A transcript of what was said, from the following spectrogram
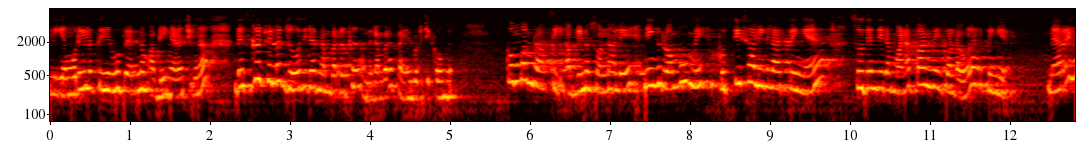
எளிய முறையில் தீர்வு பெறணும் அப்படின்னு நினச்சிங்கன்னா டிஸ்கிரிப்ஷனில் ஜோதிடர் நம்பர் இருக்குது அந்த நம்பரை பயன்படுத்திக்கோங்க. கும்பம் ராசி அப்படின்னு சொன்னாலே நீங்கள் ரொம்பவுமே புத்திசாலிகளாக இருப்பீங்க சுதந்திர மனப்பான்மை கொண்டவங்களாக இருப்பீங்க. நிறைய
